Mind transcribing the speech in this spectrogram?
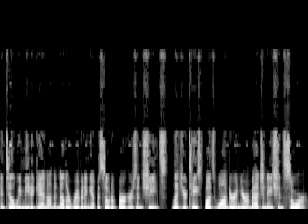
Until we meet again on another riveting episode of Burgers and Sheets, let your taste buds wander and your imagination soar.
